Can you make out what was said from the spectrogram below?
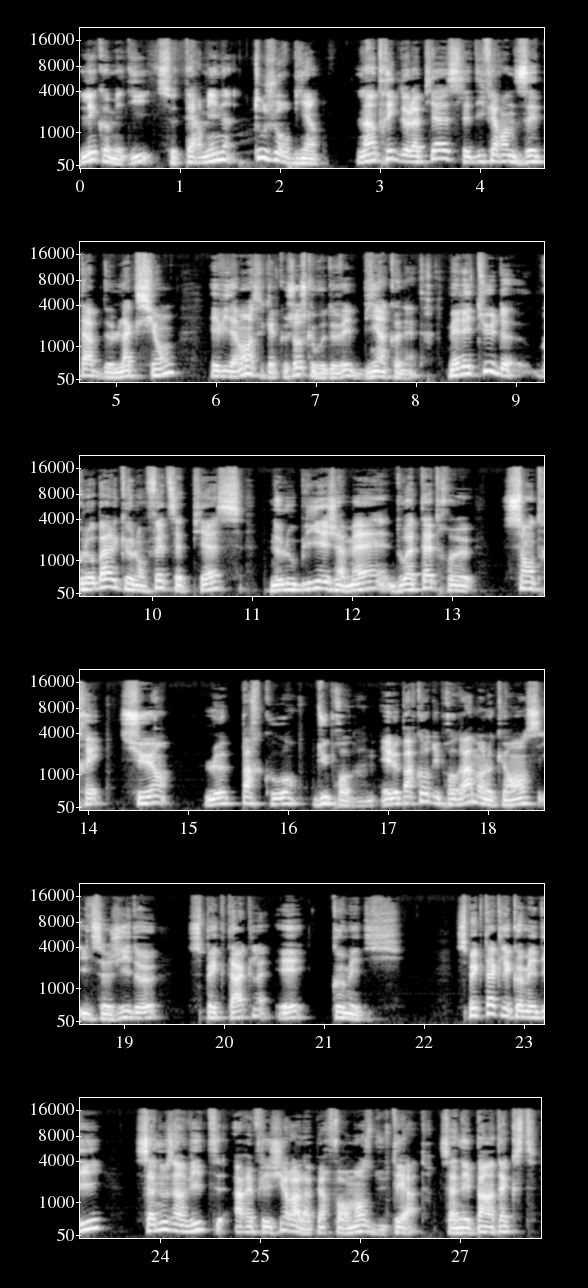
les comédies se terminent toujours bien. L'intrigue de la pièce, les différentes étapes de l'action, Évidemment, c'est quelque chose que vous devez bien connaître. Mais l'étude globale que l'on fait de cette pièce, ne l'oubliez jamais, doit être centrée sur le parcours du programme. Et le parcours du programme, en l'occurrence, il s'agit de spectacle et comédie. Spectacle et comédie, ça nous invite à réfléchir à la performance du théâtre. Ça n'est pas un texte,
